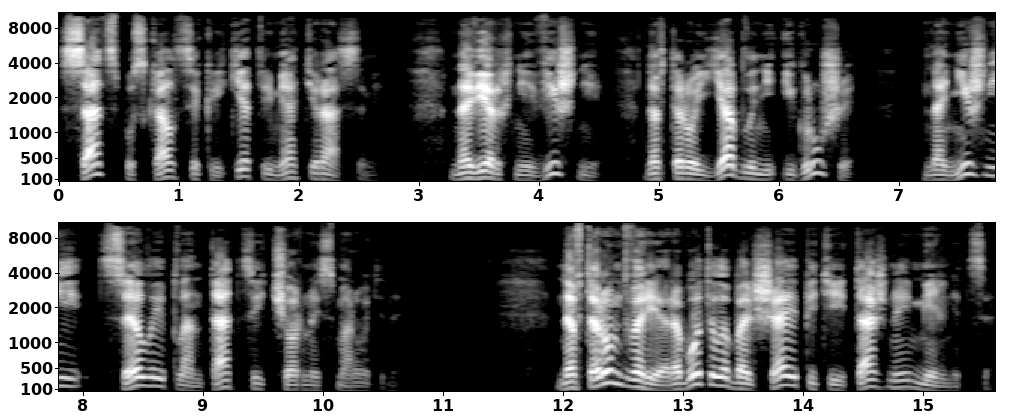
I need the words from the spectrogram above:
Сад спускался к реке тремя террасами. на верхней вишне, на второй яблони и груши, на нижней целые плантации черной смородины. На втором дворе работала большая пятиэтажная мельница.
